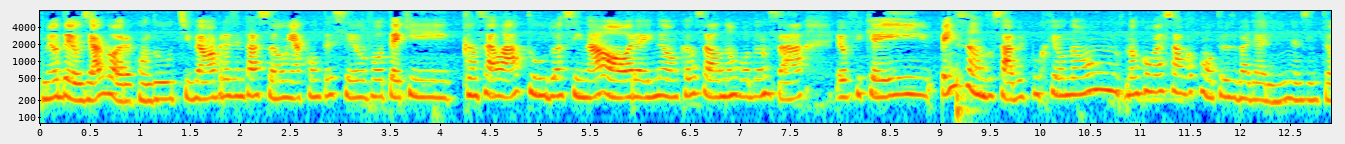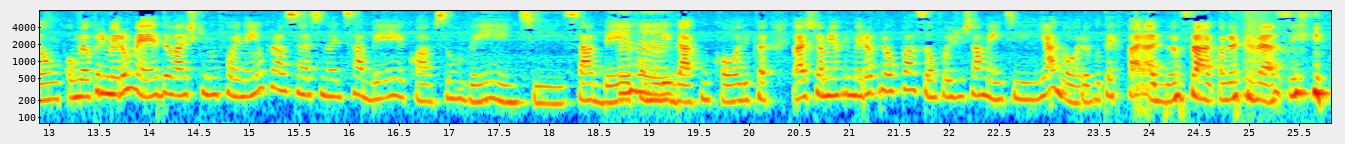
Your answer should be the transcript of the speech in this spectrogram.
meu Deus, e agora? Quando tiver uma apresentação e acontecer, eu vou ter que cancelar tudo assim na hora. E não, cancelo, não vou dançar. Eu fiquei pensando, sabe? Porque eu não, não conversava com outras bailarinas. Então, o meu primeiro medo, eu acho que não foi nem o processo, né, de saber qual absorvente, saber uhum. como lidar com cólica. Eu acho que a minha primeira preocupação foi justamente, e agora? Eu vou ter que parar de dançar quando eu estiver assim?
